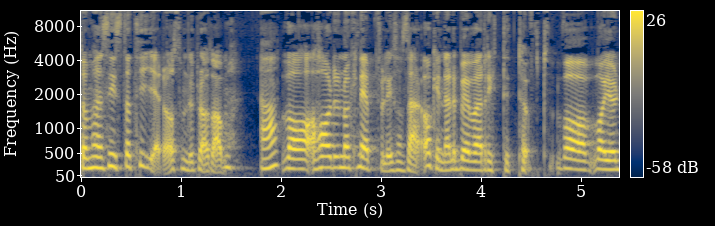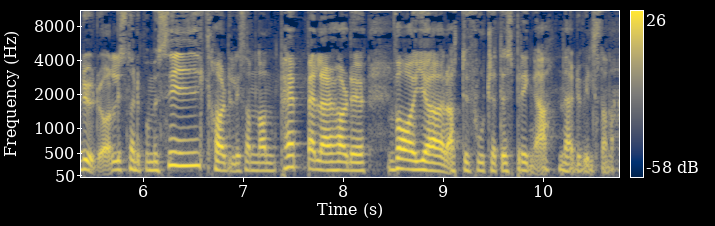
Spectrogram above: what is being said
De här sista tio då som du pratade om. Ja. Vad, har du något knep för liksom så här, okej när det börjar vara riktigt tufft, vad, vad gör du då? Lyssnar du på musik? Har du liksom någon pepp eller har du, vad gör att du fortsätter springa när du vill stanna?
